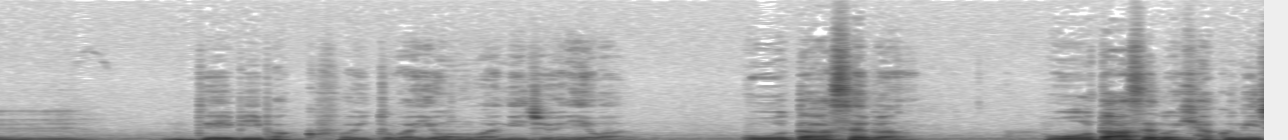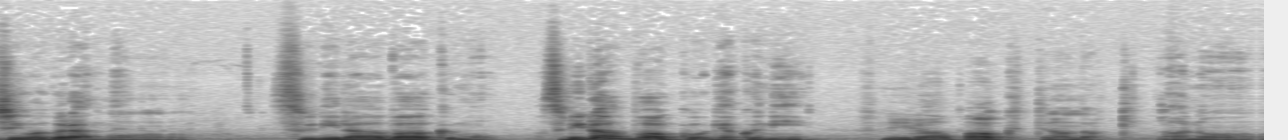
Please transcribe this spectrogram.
えデイビーバックファイトが4話22話。ウォーターセブン。ウォーターセブン120話ぐらいあるねスリラーバークも。スリラーバークは逆にスリラーバークってなんだっけ？あの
